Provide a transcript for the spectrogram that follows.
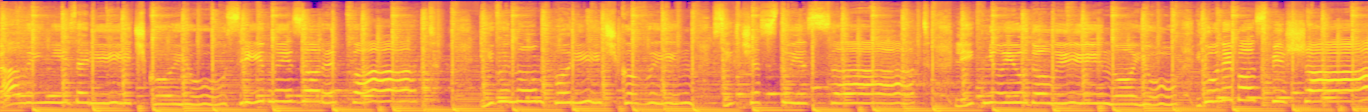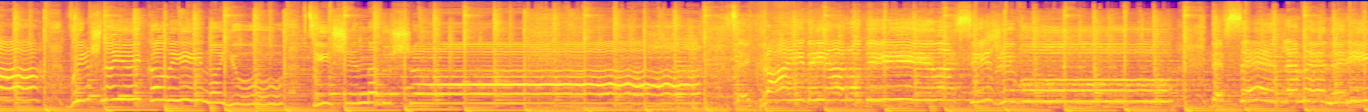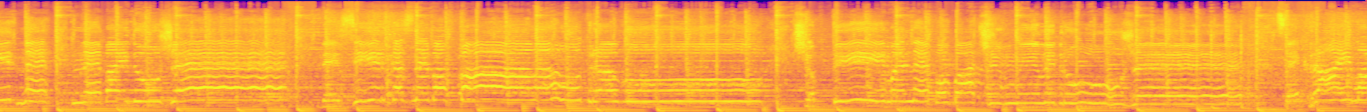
далині за річкою срібний зорепад, і вином порічковим всіх частує сад літньою долиною.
